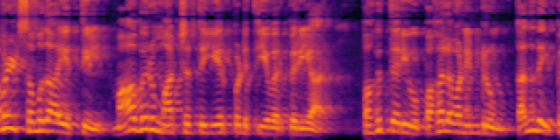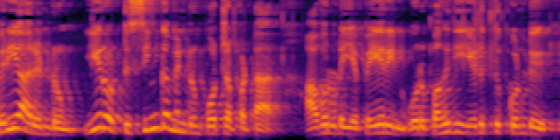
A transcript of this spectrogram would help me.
தமிழ் சமுதாயத்தில் மாபெரும் மாற்றத்தை ஏற்படுத்தியவர் பெரியார். பகுத்தறிவு பகலவன் என்றும் தந்தை பெரியார் என்றும் ஈரோட்டு சிங்கம் என்றும் போற்றப்பட்டார். அவருடைய பெயரின் ஒரு பகுதியை எடுத்துக்கொண்டு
